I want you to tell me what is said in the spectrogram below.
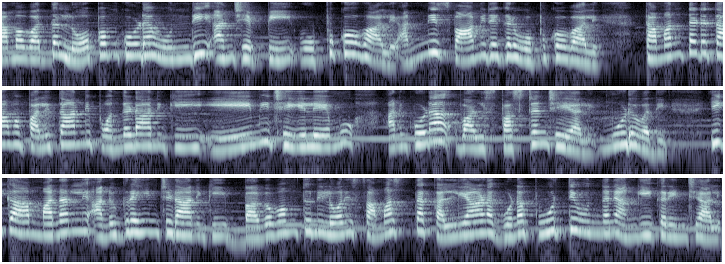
తమ వద్ద లోపం కూడా ఉంది అని చెప్పి ఒప్పుకోవాలి. అన్ని స్వామి దగ్గర ఒప్పుకోవాలి. తమంతట తాము ఫలితాన్ని పొందడానికి ఏమీ చేయలేము అని కూడా వాళ్ళు స్పష్టం చేయాలి. మూడవది ఇక మనల్ని అనుగ్రహించడానికి భగవంతునిలోని సమస్త కళ్యాణ గుణపూర్తి ఉందని అంగీకరించాలి.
